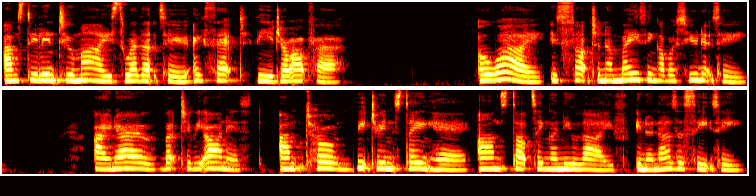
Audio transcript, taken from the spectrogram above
I'm still in two minds whether to accept the job offer. Oh, why? It's such an amazing opportunity. I know, but to be honest, I'm torn between staying here and starting a new life in another city.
